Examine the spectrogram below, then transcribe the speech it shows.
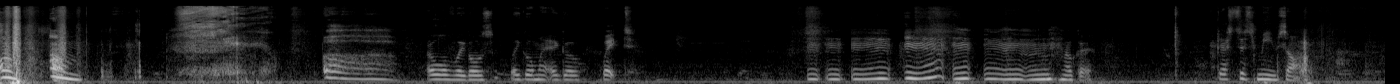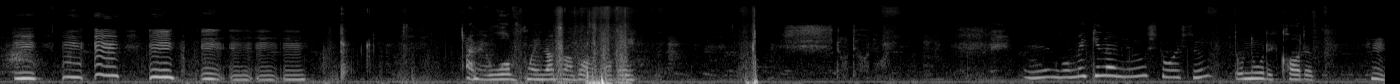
um, um. Uh, I love Legos. Lego my ego. Wait. Okay. Guess this meme song. I love playing that trombone, okay? Shh, don't tell anyone. And we're making a new store soon. Don't know what it's called. Hmm,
